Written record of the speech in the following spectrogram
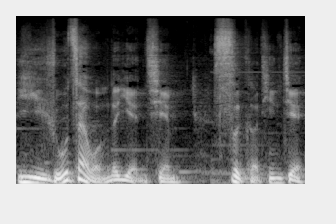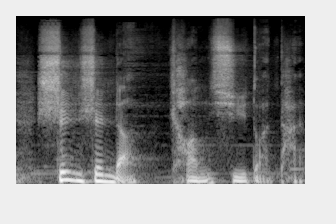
已如在我们的眼前。似可听见深深的长吁短叹。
